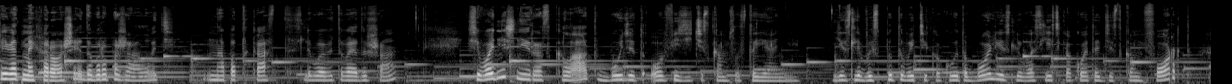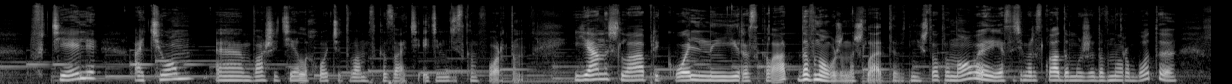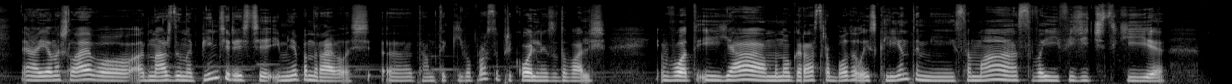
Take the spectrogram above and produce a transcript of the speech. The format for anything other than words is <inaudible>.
Привет, мои хорошие, добро пожаловать на подкаст «С любовью твоя душа». Сегодняшний расклад будет о физическом состоянии. Если вы испытываете какую-то боль, если у вас есть какой-то дискомфорт в теле, о чем э, ваше тело хочет вам сказать этим дискомфортом. Я нашла прикольный расклад, давно уже нашла, это не что-то новое, я с этим раскладом уже давно работаю, Э, я нашла его однажды на Пинтересте, и мне понравилось. Э, там такие вопросы прикольные задавались. Вот, и я много раз работала и с клиентами, и сама свои физические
